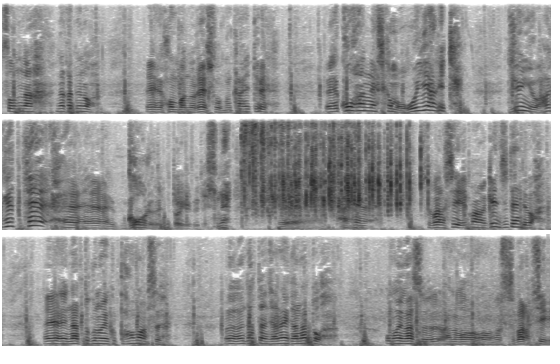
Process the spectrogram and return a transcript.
そんな中での、えー、本番のレースを迎えて、えー、後半ねしかも追い上げて順位を上げて、えー、ゴールというですね、え大変素晴らしい、まあ、現時点では、え納得のいくパフォーマンスだったんじゃないかなと思います、あの素晴らしい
